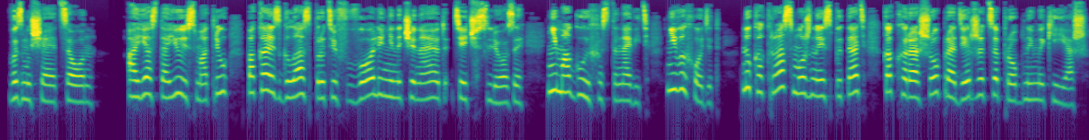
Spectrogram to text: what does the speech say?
— возмущается он. А я стою и смотрю, пока из глаз против воли не начинают течь слезы. Не могу их остановить, не выходит. Ну, как раз можно испытать, как хорошо продержится пробный макияж.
